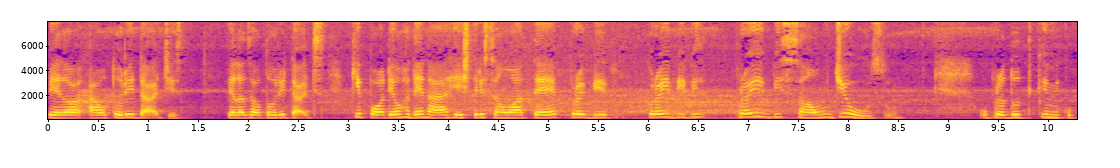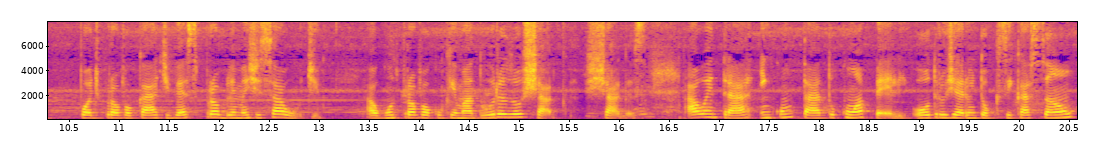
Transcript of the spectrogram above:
pelas autoridades pelas autoridades, que podem ordenar restrição até proibi proibi proibição de uso. O produto químico pode provocar diversos problemas de saúde. Alguns provocam queimaduras ou chagas ao entrar em contato com a pele. Outros geram intoxicação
